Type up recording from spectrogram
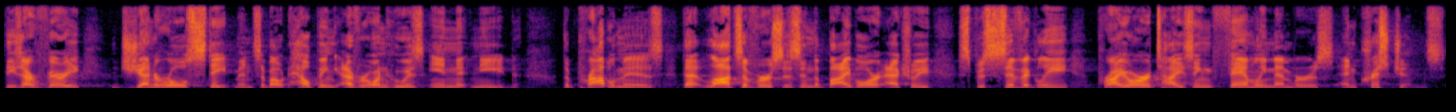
These are very general statements about helping everyone who is in need. The problem is that lots of verses in the Bible are actually specifically prioritizing family members and Christians.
